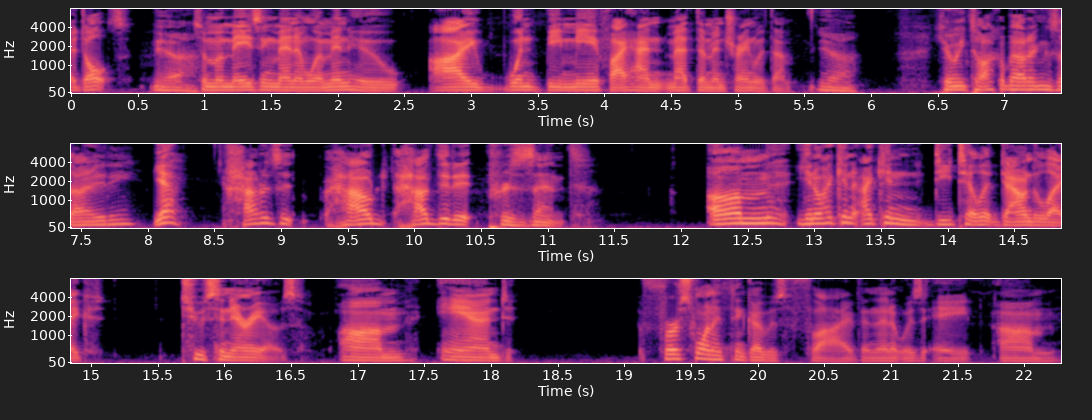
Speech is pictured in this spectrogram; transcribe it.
adults, Yeah. some amazing men and women who I wouldn't be me if I hadn't met them and trained with them. Yeah. Can we talk about anxiety? Yeah. How does it how how did it present? Um, you know, I can I can detail it down to like two scenarios. Um, and first one I think I was five, and then it was eight. Um,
